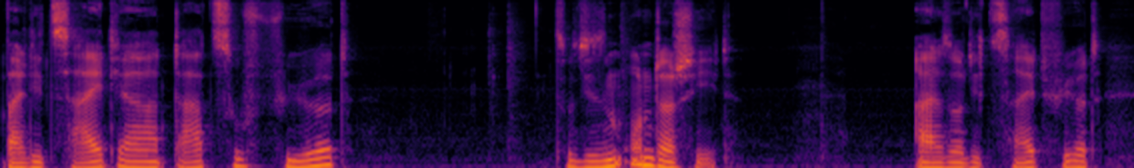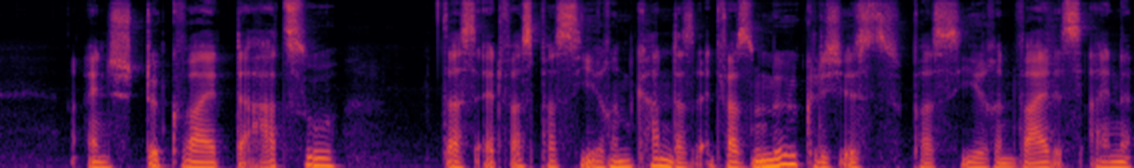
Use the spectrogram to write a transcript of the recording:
Weil die Zeit ja dazu führt, zu diesem Unterschied. Also die Zeit führt ein Stück weit dazu, dass etwas passieren kann, dass etwas möglich ist zu passieren, weil es eine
